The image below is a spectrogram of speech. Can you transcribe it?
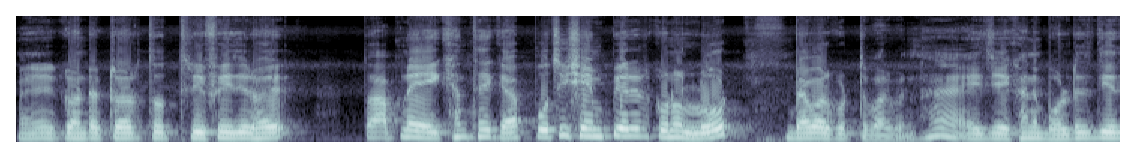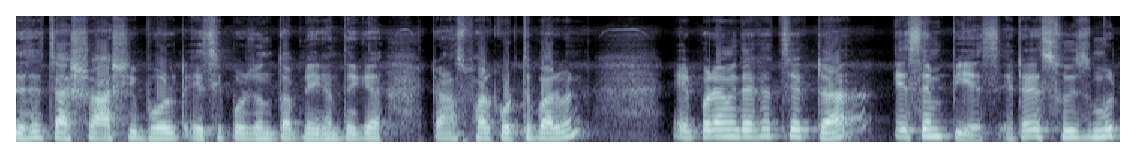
ম্যাগনেটিক কন্ট্রাক্টর তো থ্রি ফেজের হয়। তো আপনি এইখান থেকে পঁচিশ এম্পিয়ারের কোনো লোড ব্যবহার করতে পারবেন। হ্যাঁ এই যে এখানে ভোল্টেজ দিয়ে দিয়েছে, চারশো আশি ভোল্ট এসি পর্যন্ত আপনি এখান থেকে ট্রান্সফার করতে পারবেন। এরপরে আমি দেখাচ্ছি একটা এসএমপিএস এটা সুইচ মুড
